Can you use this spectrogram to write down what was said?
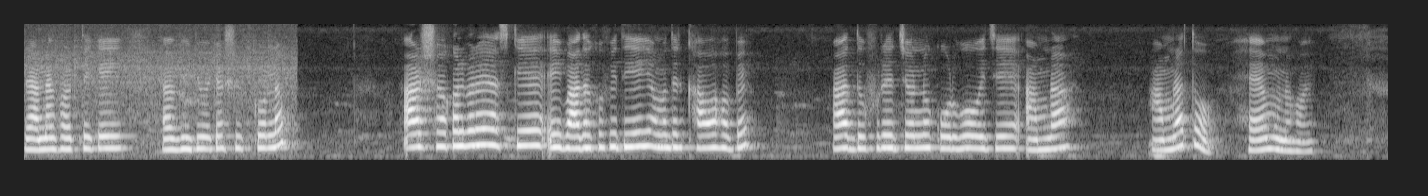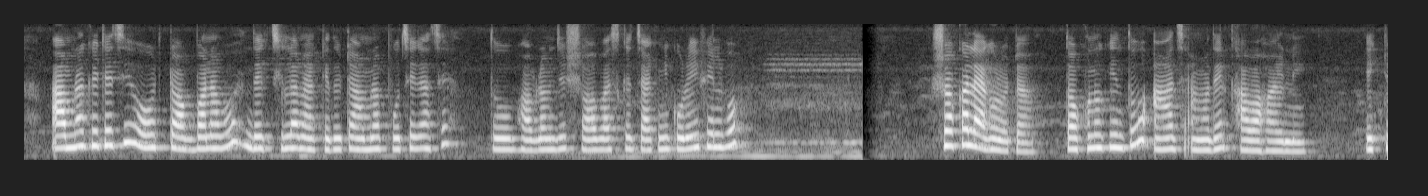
রান্নাঘর থেকেই ভিডিওটা শ্যুট করলাম। আর সকালবেলায় আজকে এই বাঁধাকপি দিয়েই আমাদের খাওয়া হবে। আর দুপুরের জন্য করব ওই যে আমরা আমরা তো? হ্যাঁ মনে হয়। আমরা কেটেছি, ও টক বানাবো। দেখছিলাম একটা দুটো আমরা পচে গেছে। তো ভাবলাম যে সব আজকে চাটনি করেই ফেলব। সকাল এগারোটা। তখনও কিন্তু আজ আমাদের খাওয়া হয়নি। একটু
